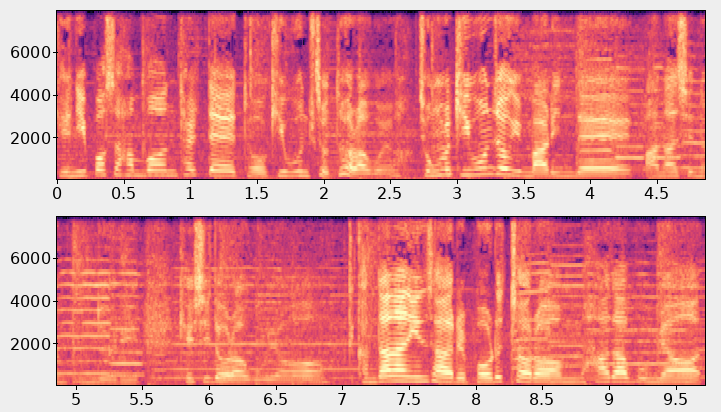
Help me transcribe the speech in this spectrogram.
괜히 버스 한 번 탈 때 더 기분 좋더라고요. 정말 기본적인 말인데 안 하시는 분들이 계시더라고요. 간단한 인사를 버릇처럼 하다 보면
